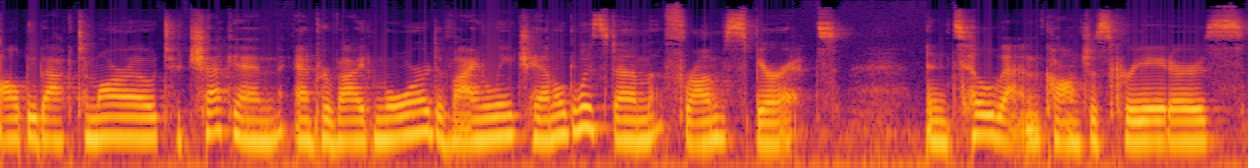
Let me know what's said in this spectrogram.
I'll be back tomorrow to check in and provide more divinely channeled wisdom from Spirit. Until then, conscious creators,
